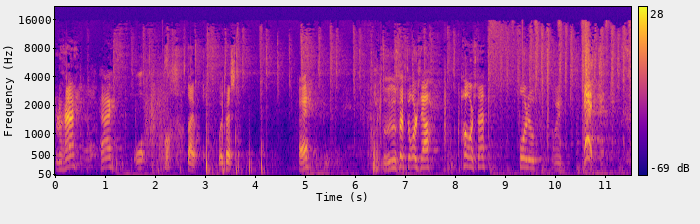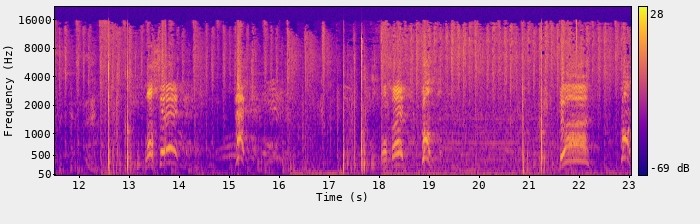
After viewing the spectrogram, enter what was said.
För då här, här och stäva. Och är pressed. Hej? Så nu släpper du ordentligt. Power step. Forward. Och vi... Rätt! Lasse! Rätt! Och sen, gå! Good! Gå!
